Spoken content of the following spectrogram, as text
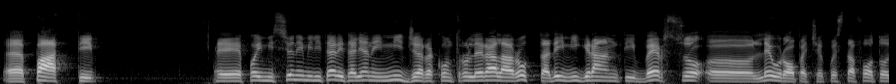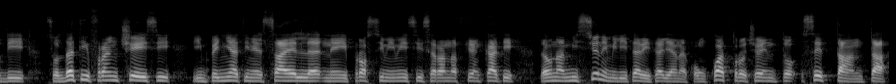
eh, patti. E poi missione militare italiana in Niger controllerà la rotta dei migranti verso uh, l'Europa. C'è questa foto di soldati francesi impegnati nel Sahel. Nei prossimi mesi saranno affiancati da una missione militare italiana con 470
